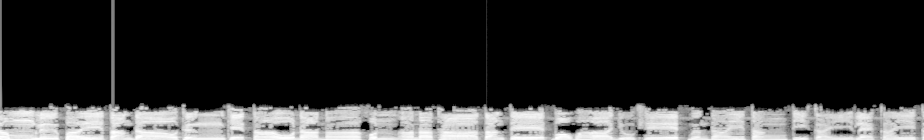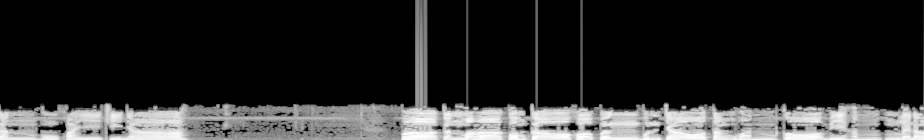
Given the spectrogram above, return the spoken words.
กำลือไปต่างดาวถึงเขตเต้านานาคนอนาถาต่างเตดบอกว่าอยู่เขตเมืองใดตั้งที่ไก่แหลกไก่กันหูไข่ขี้ยา ปากันมาก้มเก่าขอเปิ่งบุญเจ้าตั้งวันก็มีหันแลยนะ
